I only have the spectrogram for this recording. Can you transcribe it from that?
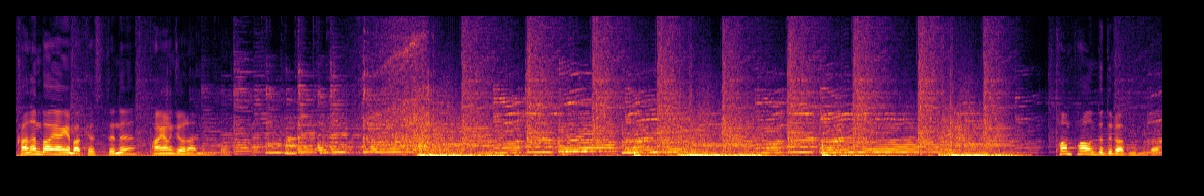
가는 방향에 막혔을 때는 방향 전환입니다. 턴 파운드 드랍입니다.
